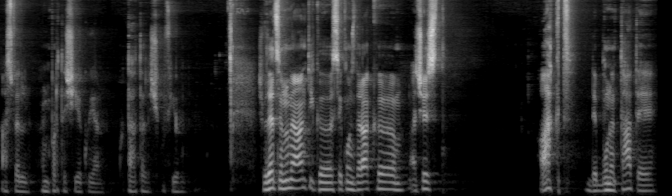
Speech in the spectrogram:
astfel în părtășie cu El, cu Tatăl și cu Fiul. Și vedeți, în lumea antică se considera că acest act de bunătate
